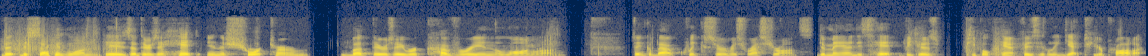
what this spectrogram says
The, the second one is that there's a hit in the short term, but there's a recovery in the long run. Think about quick service restaurants. Demand is hit because people can't physically get to your product.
